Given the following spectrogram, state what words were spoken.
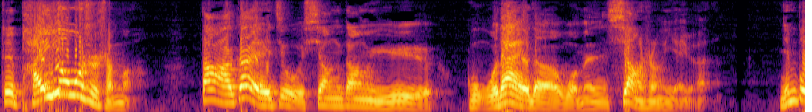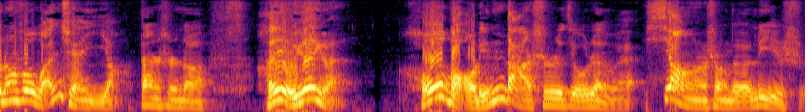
这排忧是什么？大概就相当于古代的我们相声演员，您不能说完全一样，但是呢，很有渊源。侯宝林大师就认为，相声的历史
